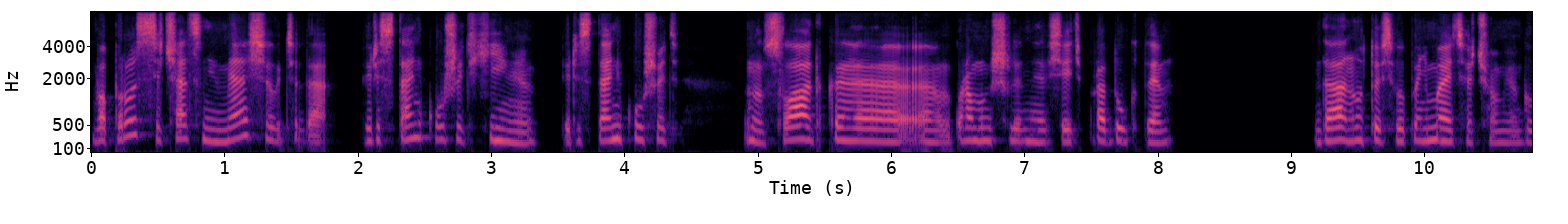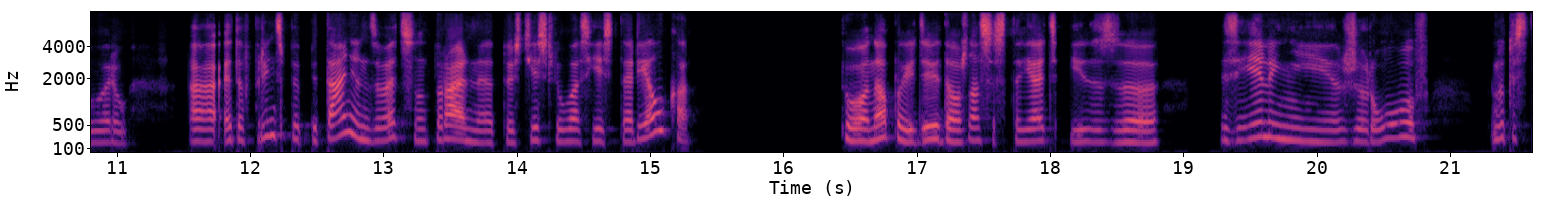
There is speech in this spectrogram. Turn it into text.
Вопрос сейчас не в мясе у тебя. Перестань кушать химию, перестань кушать ну, сладкое, э, промышленные все эти продукты. Да, ну то есть вы понимаете, о чем я говорю. А, это, в принципе, питание называется натуральное. То есть если у вас есть тарелка, то она, по идее, должна состоять из э, зелени, жиров. Ну, то есть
